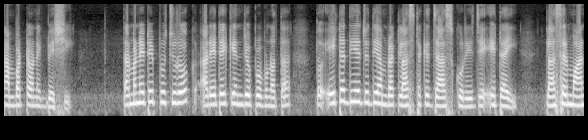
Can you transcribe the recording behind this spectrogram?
নাম্বারটা অনেক বেশি। তার মানে এটাই প্রচুরক আর এটাই কেন্দ্রীয় প্রবণতা। তো এটা দিয়ে যদি আমরা ক্লাসটাকে জাজ করি যে এটাই ক্লাসের মান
